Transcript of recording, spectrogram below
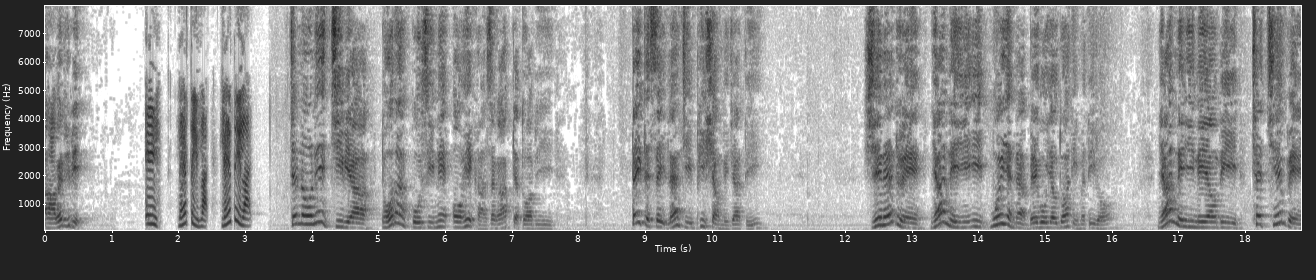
ဘာပဲဖြစ်ဖြစ်အေးလဲတိတ်လိုက်လဲတိတ်လိုက်ကျွန်တော်နဲ့ကြည်ပြဒေါသကိုစီနဲ့အော်ဟစ်ခါစကားပြတ်သွားပြီးတိတ်တဆိတ်လန့်ကြည့်ဖိရှောင်နေကြသည်ရင်ထဲတွင်ညနေရီဤမွေးရနံ့ဘယ်ကိုရောက်သွားသည်မသိတော့ညနေရီနေအောင်သည်ချက်ချင်းပင်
